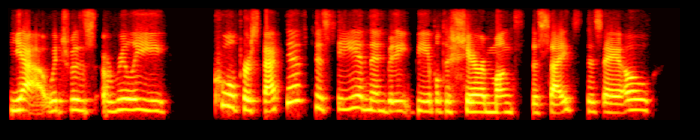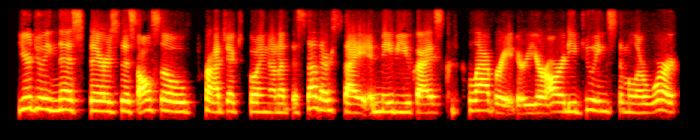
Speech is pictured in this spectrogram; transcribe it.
Yeah, which was a really cool perspective to see and then be, be able to share amongst the sites to say, oh, you're doing this. There's this also project going on at this other site, and maybe you guys could collaborate or you're already doing similar work.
